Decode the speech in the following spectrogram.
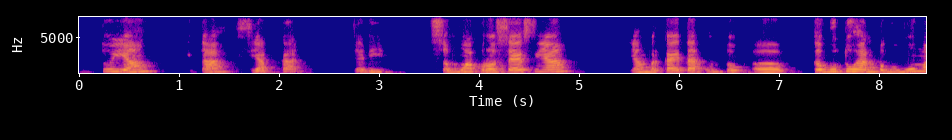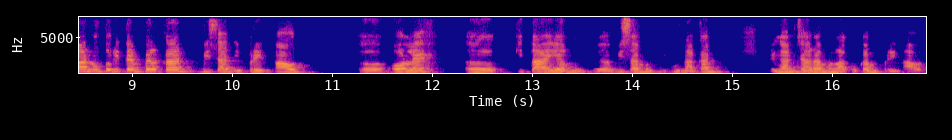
Itu yang kita siapkan. Jadi semua prosesnya yang berkaitan untuk uh, kebutuhan pengumuman untuk ditempelkan bisa di print out uh, oleh uh, kita yang uh, bisa digunakan dengan cara melakukan print out.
